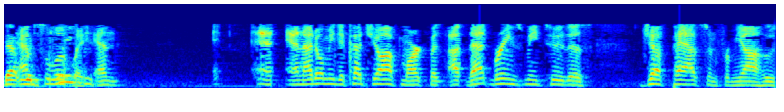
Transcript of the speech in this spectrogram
That Absolutely. Would and and, and I don't mean to cut you off, Mark, but uh, that brings me to this Jeff Passan from Yahoo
